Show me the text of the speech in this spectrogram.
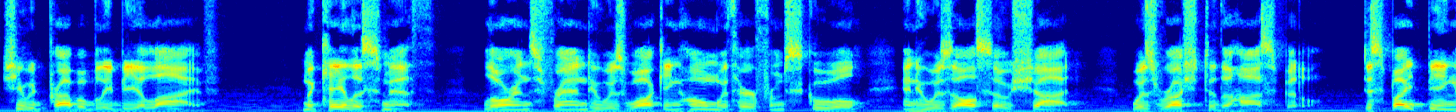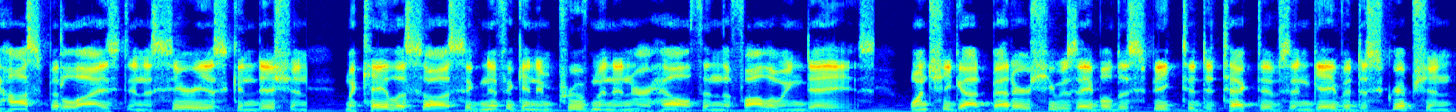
she would probably be alive. Makayla Smith, Lauren's friend who was walking home with her from school and who was also shot, was rushed to the hospital. Despite being hospitalized in a serious condition, Makayla saw a significant improvement in her health in the following days. Once she got better, she was able to speak to detectives and gave a description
